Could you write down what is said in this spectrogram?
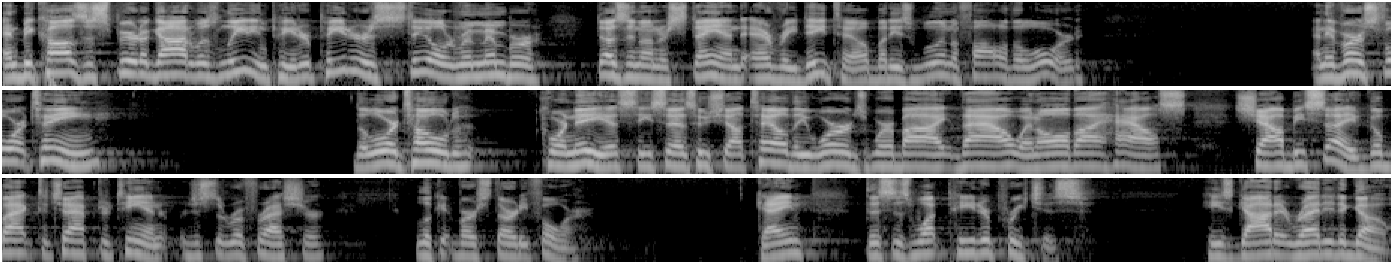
And because the Spirit of God was leading Peter, Peter is still, remember, doesn't understand every detail, but he's willing to follow the Lord. And in verse 14, the Lord told Cornelius, He says, Who shall tell thee words whereby thou and all thy house shall be saved? Go back to chapter 10, just a refresher. Look at verse 34. Okay? This is what Peter preaches. He's got it ready to go.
